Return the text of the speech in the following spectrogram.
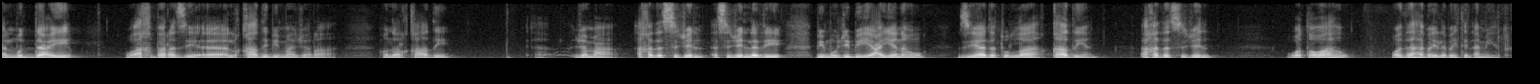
المدعي وأخبر القاضي بما جرى. هنا القاضي جمع أخذ السجل السجل الذي بموجبه عينه زيادة الله قاضيا. أخذ السجل وطواه وذهب إلى بيت الأمير.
